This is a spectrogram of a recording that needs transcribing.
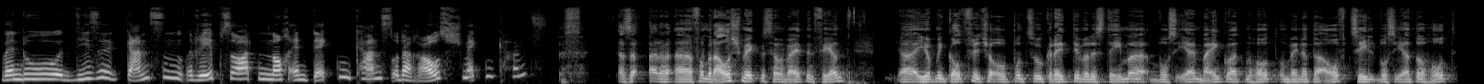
wenn du diese ganzen Rebsorten noch entdecken kannst oder rausschmecken kannst? Also äh, vom Rausschmecken sind wir weit entfernt. Äh, ich habe mit Gottfried schon ab und zu geredet über das Thema, was er im Weingarten hat. Und wenn er da aufzählt, was er da hat,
